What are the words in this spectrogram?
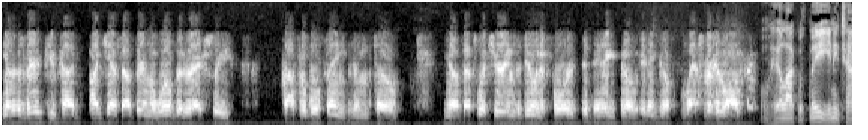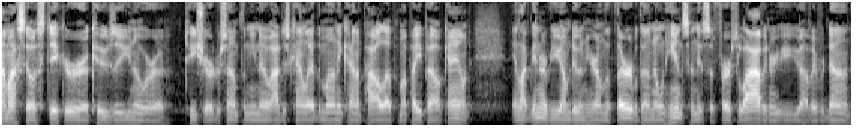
you know, there's very few pod, podcasts out there in the world that are actually profitable things, and so you know if that's what you're into doing it for, it, it ain't gonna it ain't gonna last very long. Well, hell, like with me, anytime I sell a sticker or a koozie, you know, or a T-shirt or something, you know, I just kind of let the money kind of pile up in my PayPal account. And like the interview I'm doing here on the third with Unknown Hinson, it's the first live interview I've ever done.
